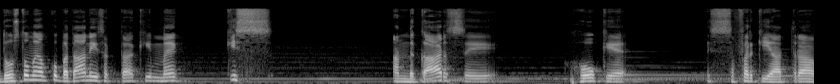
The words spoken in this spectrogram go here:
दोस्तों, मैं आपको बता नहीं सकता कि मैं किस अंधकार से हो के इस सफ़र की यात्रा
